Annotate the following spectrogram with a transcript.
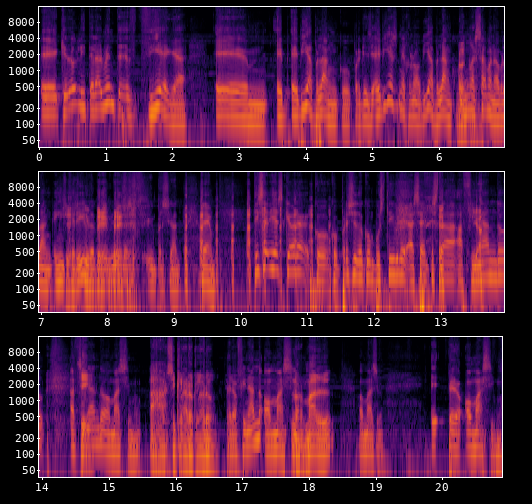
Eh, quedou literalmente ciega eh, e, e vía blanco, porque e vías negro, no, vía blanco, blanco. unha sábana blanca, increíble, sí, sí, impresionante. ben, ti sabías que ahora co, co precio do combustible a xente está afinando, afinando sí. ao máximo. Ah, sí, claro, claro. Pero afinando ao máximo. Normal. Ao máximo. Eh, pero ao máximo,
